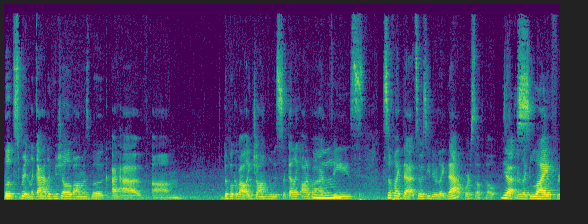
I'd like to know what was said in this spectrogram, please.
books written. Like I have like Michelle Obama's book. I have um, the book about like John Lewis. Like I like autobiographies, stuff like that. So it's either like that or self help, yes or like life, or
